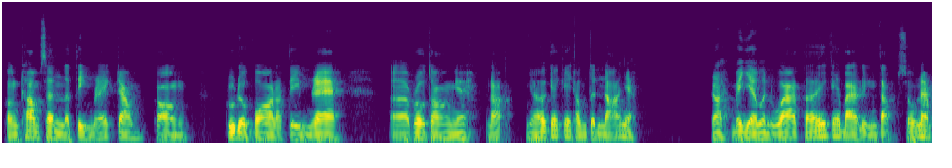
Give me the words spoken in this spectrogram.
còn Thomson là tìm ra trong còn Rutherford là tìm ra uh, proton nha. Đó nhớ cái cái thông tin đó nha. Rồi bây giờ mình qua tới cái bài luyện tập số 5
